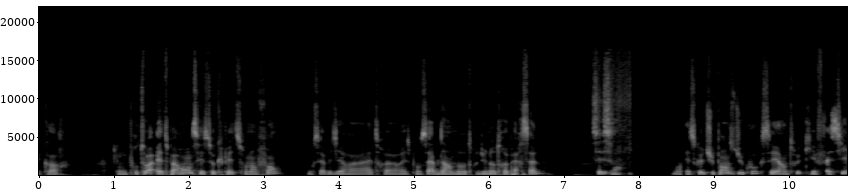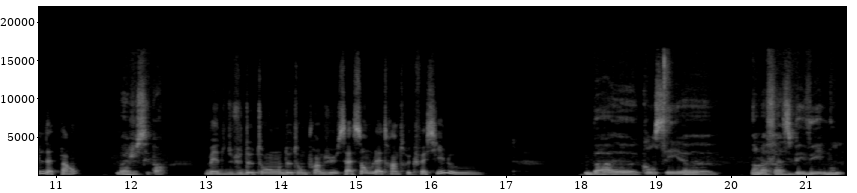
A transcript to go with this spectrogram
D'accord. Donc pour toi, être parent, c'est s'occuper de son enfant. Donc ça veut dire euh, être responsable d'un autre, d'une autre personne. C'est ça. Bon. Est-ce que tu penses du coup que c'est un truc qui est facile d'être parent? Bah, je sais pas. Mais de, de ton, de ton point de vue, ça semble être un truc facile ou? Bah, euh, quand c'est euh, dans la phase bébé, non.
